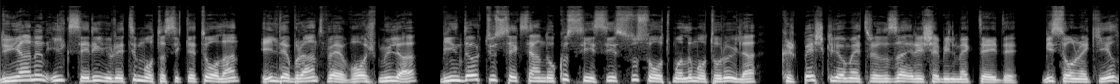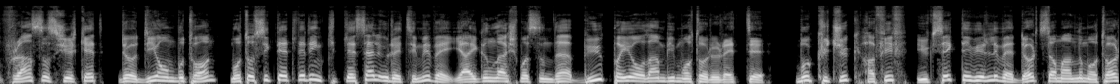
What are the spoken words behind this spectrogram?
Dünyanın ilk seri üretim motosikleti olan Hildebrandt ve Wolf Müller 1489 cc su soğutmalı motoruyla 45 km hıza erişebilmekteydi. Bir sonraki yıl Fransız şirket De Dion Bouton, motosikletlerin kitlesel üretimi ve yaygınlaşmasında büyük payı olan bir motor üretti. Bu küçük, hafif, yüksek devirli ve dört zamanlı motor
